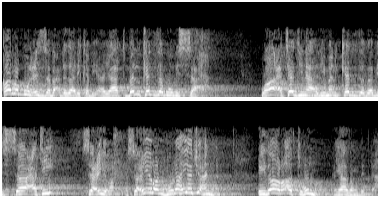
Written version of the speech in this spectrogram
قال رب العزة بعد ذلك بآيات بل كذبوا بالساعة وأعتدنا لمن كذب بالساعة سعيرا سعيرا هنا هي جهنم. إذا رأتهم عياذا بالله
